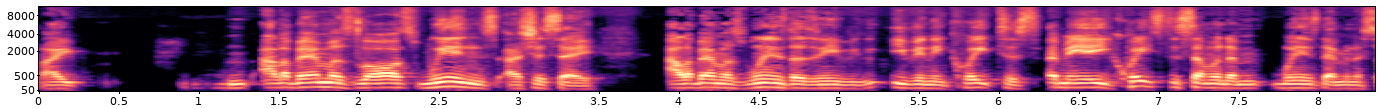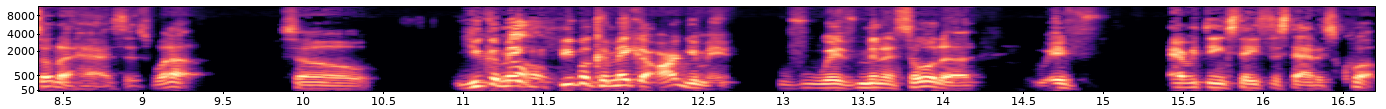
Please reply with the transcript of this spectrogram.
like Alabama's loss wins, I should say. Alabama's wins doesn't even even equate to. I mean, it equates to some of the wins that Minnesota has as well. So you can make Oh. people can make an argument with Minnesota if everything stays the status quo.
